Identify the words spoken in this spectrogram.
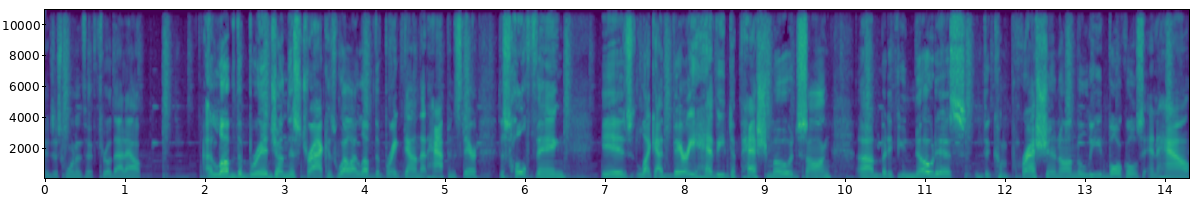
I just wanted to throw that out. I love the bridge on this track as well. I love the breakdown that happens there. This whole thing is like a very heavy Depeche Mode song. Um, but if you notice the compression on the lead vocals and how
